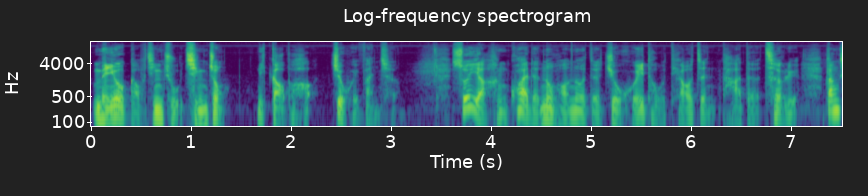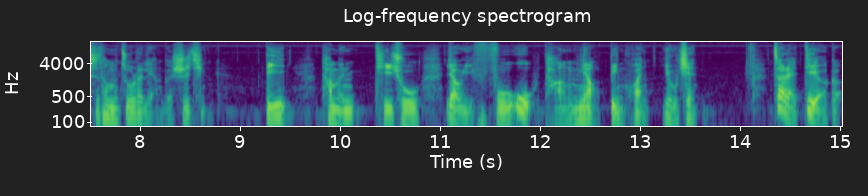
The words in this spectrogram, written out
没有搞清楚轻重，你搞不好就会翻车。所以啊，很快的，诺华诺德就回头调整他的策略。当时他们做了两个事情：第一，他们提出要以服务糖尿病患优先；再来第二个，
